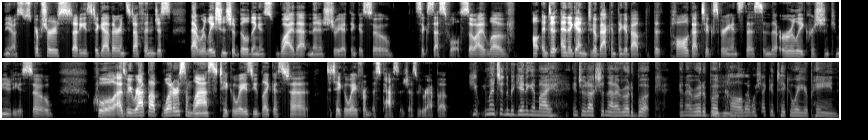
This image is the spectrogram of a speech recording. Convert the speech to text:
you know scriptures studies together and stuff, and just that relationship building is why that ministry I think is so successful. So I love. And, to, and again, to go back and think about that, Paul got to experience this in the early Christian community is so cool. As we wrap up, what are some last takeaways you'd like us to to take away from this passage as we wrap up? You mentioned in the beginning of my introduction that I wrote a book, and I wrote a book mm-hmm. called "I Wish I Could Take Away Your Pain."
